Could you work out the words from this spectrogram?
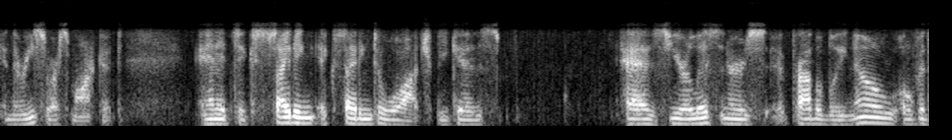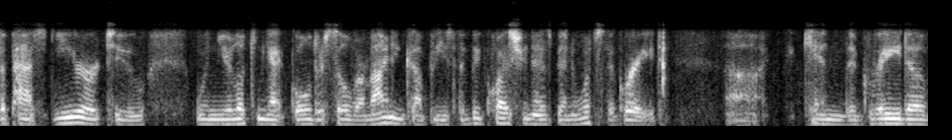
in the resource market. And it's exciting, exciting to watch because as your listeners probably know, over the past year or two, when you're looking at gold or silver mining companies, the big question has been what's the grade? Uh, can the grade of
